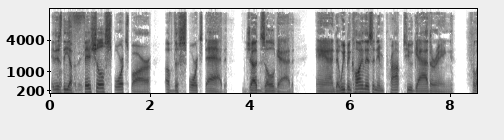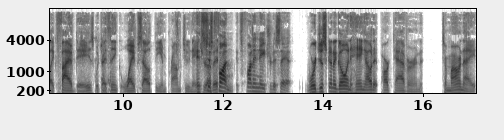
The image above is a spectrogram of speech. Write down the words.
It is the Love this hoodie. official sports bar of the sports dad, Judd Zulgad, and uh, we've been calling this an impromptu gathering for like five days, which I think wipes out the impromptu nature it's just of it fun. It's fun in nature to say it. we're just going to go and hang out at Park Tavern tomorrow night,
